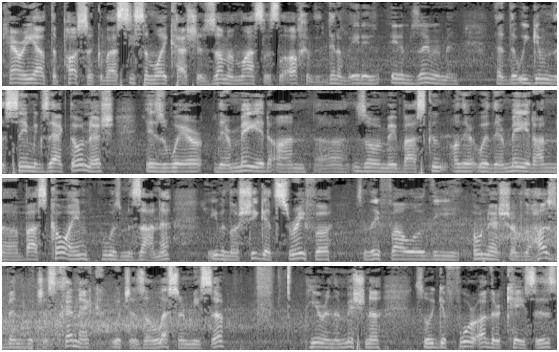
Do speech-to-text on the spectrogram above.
carry out the pasuk of Asisam Loikasher Zamim Lasas La'achiv, the din of Edom Zomamin that, that we give them the same exact onesh is where they're made on uh, Baskun, where they're made on uh, Bas Cohen, who was Mizana, even though she gets Sreifa, so they follow the onesh of the husband, which is Chenek, which is a lesser Misa, here in the Mishnah. So we give four other cases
